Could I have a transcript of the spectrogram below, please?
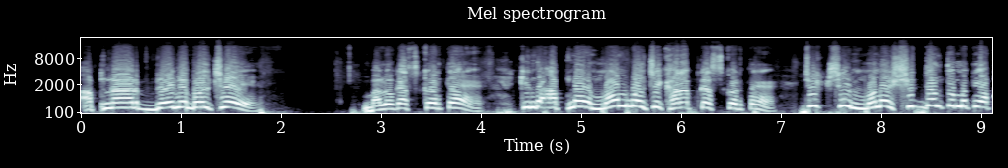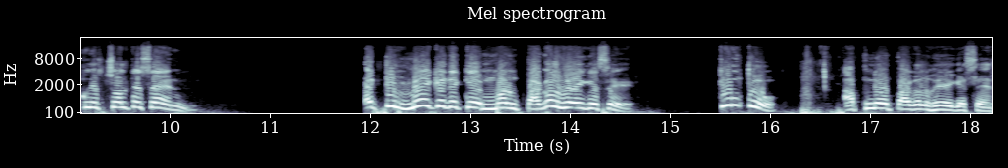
আপনার ব্রেনে বলছে, ভালো কাজ করতে, কিন্তু আপনার মন বলছে খারাপ কাজ করতে। ঠিক সেই মনের সিদ্ধান্ত মতে আপনি চলতেছেন। একটি মেয়েকে দেখে মন পাগল হয়ে গেছে। কিন্তু আপনিও পাগল হয়ে গেছেন।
